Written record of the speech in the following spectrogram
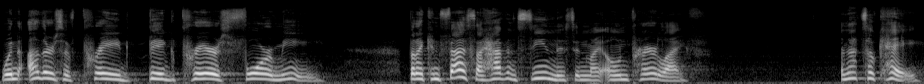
when others have prayed big prayers for me. But I confess I haven't seen this in my own prayer life. And that's okay.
